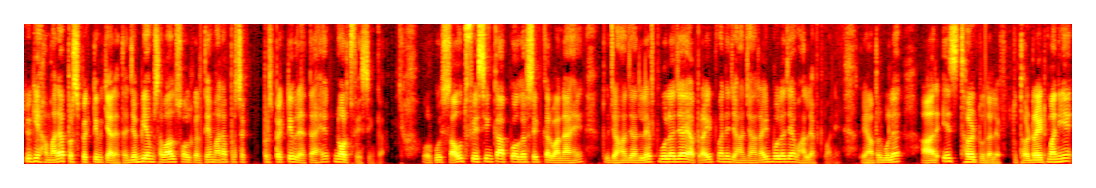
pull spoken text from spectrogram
क्योंकि हमारा पर्सपेक्टिव क्या रहता है? जब भी हम सवाल सॉल्व करते हैं, हमारा पर्सपेक्टिव रहता है नॉर्थ फेसिंग का। और कोई साउथ फेसिंग का आपको अगर सेट करवाना है तो जहाँ जहाँ लेफ़्ट बोला जाए, आप राइट माने, जहाँ जहाँ राइट बोला जाए, वहाँ लेफ़्ट माने। तो यहाँ पर बोला R is third to the left तो थर्ड राइट मानिए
